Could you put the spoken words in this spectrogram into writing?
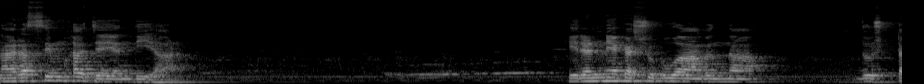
നരസിംഹ ജയന്തിയാണ്. ഹിരണ്യകശുപുവാകുന്ന ദുഷ്ട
